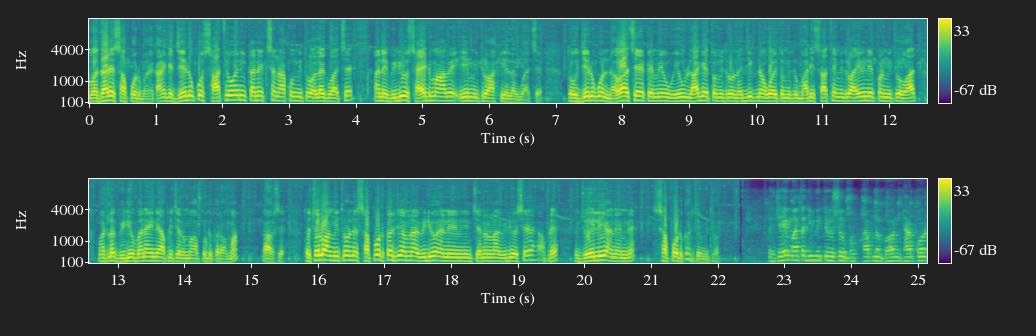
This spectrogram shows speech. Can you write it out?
વધારે સપોર્ટ બને કારણ કે જે લોકો સાથે હોયની કનેક્શન આખું મિત્રો અલગ વાત છે અને વીડિયો સાઈડમાં આવે એ મિત્રો આખી અલગ વાત છે. તો જે લોકો નવા છે કે મેં એવું લાગે તો મિત્રો નજીકના હોય તો મિત્રો મારી સાથે મિત્રો આવીને પણ મિત્રો વાત, મતલબ વીડિયો બનાવીને આપણી ચેનલમાં અપલોડ કરવામાં આવશે. તો ચલો આ મિત્રોને સપોર્ટ કરજો એમના વીડિયો અને એમની ચેનલના વીડિયો છે, આપણે જોઈ લઈએ અને એમને સપોર્ટ કરજો મિત્રો. તો જય માતાજી મિત્રો, શું આપનો ભવન ઠાકોર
